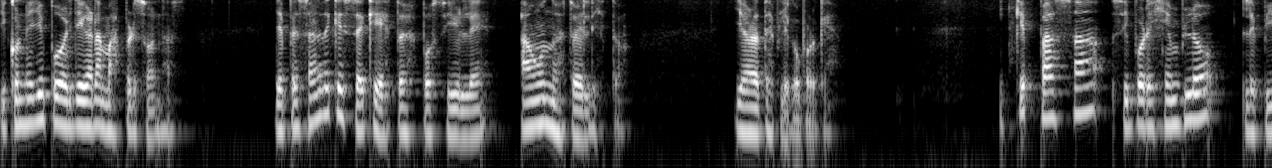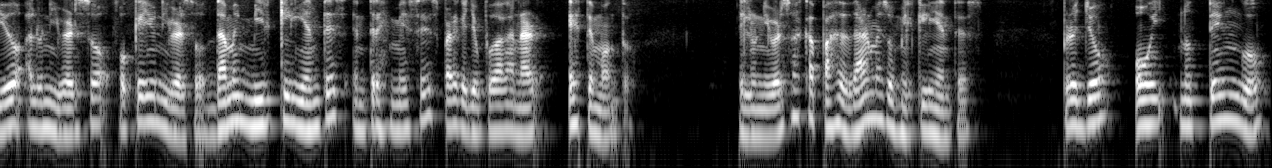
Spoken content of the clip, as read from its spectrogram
y con ello poder llegar a más personas. Y a pesar de que sé que esto es posible, aún no estoy listo. Y ahora te explico por qué. ¿Y qué pasa si, por ejemplo, le pido al universo, ok universo, dame mil clientes en tres meses para que yo pueda ganar este monto? El universo es capaz de darme esos mil clientes, pero yo hoy no tengo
